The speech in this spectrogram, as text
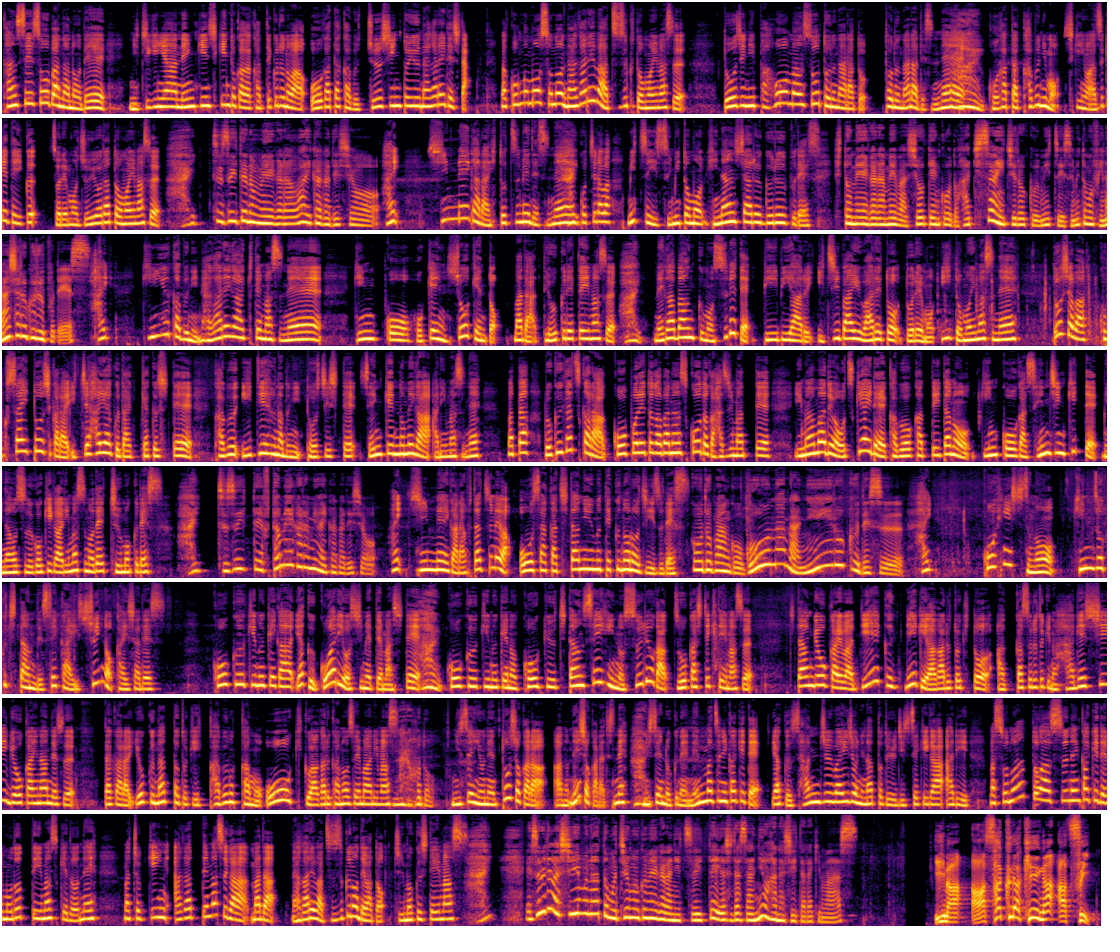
完成相場なので、日銀や年金資金とかが買ってくるのは大型株中心という流れでした。まあ、今後もその流れは続くと思います。同時にパフォーマンスを取るならと、取るならですね、はい、小型株にも資金を預けていく、それも重要だと思います。はい。続いての銘柄はいかがでしょう？はい。新銘柄一つ目ですね、はい、こちらは三井住友フィナンシャルグループです。一銘柄目は証券コード8316三井住友フィナンシャルグループです。はい。金融株に流れが来てますね。銀行、保険、証券とまだ出遅れています。はい。メガバンクもすべて PBR1 倍割れとどれもいいと思いますね。同社は国際投資からいち早く脱却して株 ETF などに投資して先見の目がありますね。また、6月からコーポレートガバナンスコードが始まって、今まではお付き合いで株を買っていたのを銀行が先陣切って見直す動きがありますので注目です。はい。続いて、二銘柄目はいかがでしょうはい。新銘柄二つ目は大阪チタニウムテクノロジーズです。コード番号5726です。はい。高品質の金属チタンで世界首位の会社です。航空機向けが約5割を占めてまして、はい、航空機向けの高級チタン製品の数量が増加してきています。チタン業界は利益利益が上がるときと悪化するときの激しい業界なんです。だから良くなった時株価も大きく上がる可能性もあります。なるほど。2004年当初から、あの年初からですね、はい、2006年年末にかけて約30倍以上になったという実績があり、まあその後は数年かけて戻っていますけどね、まあ直近上がってますが、まだ流れは続くのではと注目しています。はい。えそれでは CM の後も注目銘柄について吉田さんにお話しいただきます。今、朝倉慶が熱い。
